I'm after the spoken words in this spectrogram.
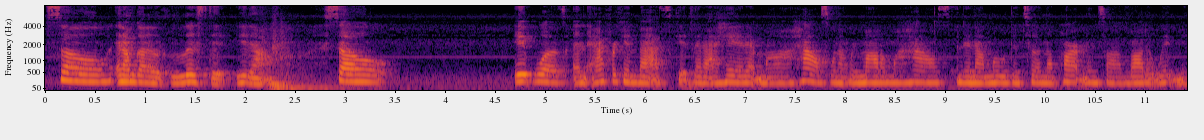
So, and I'm going to list it, you know. So, it was an African basket that I had at my house when I remodeled my house, and then I moved into an apartment, so I brought it with me.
